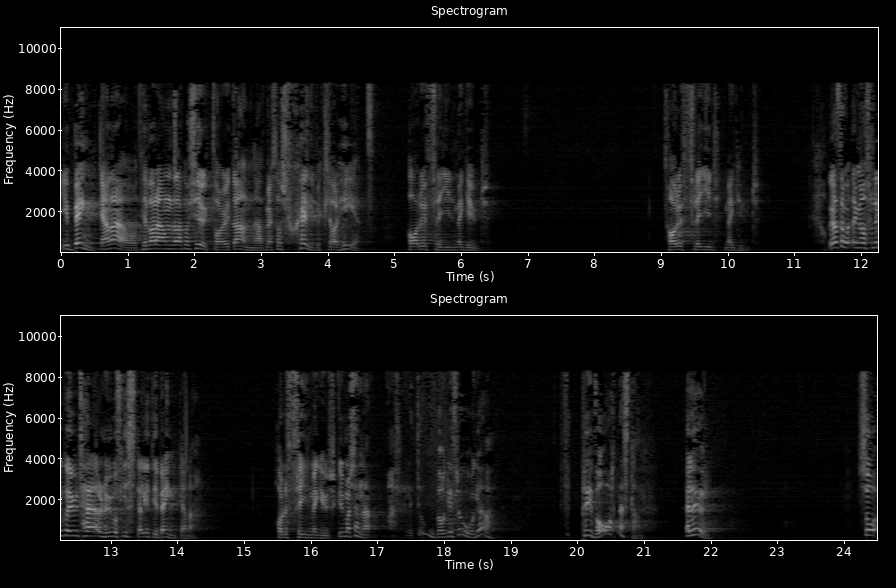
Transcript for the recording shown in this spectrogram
i bänkarna och till varandra på kyrktorget och annat med en sorts självklarhet. Har du frid med Gud? Har du frid med Gud? Och jag tror att om jag skulle gå ut här nu och fiska lite i bänkarna, har du frid med Gud? Skulle man känna, ah, en lite obehaglig fråga. Privat nästan, eller hur? Så,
